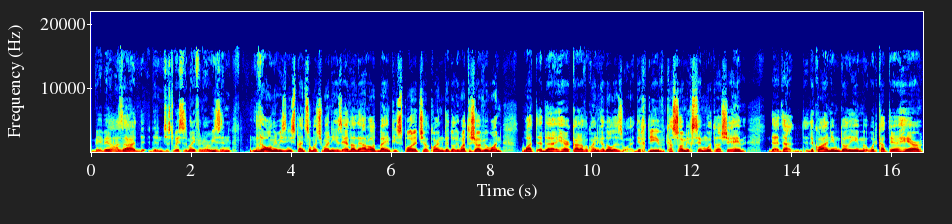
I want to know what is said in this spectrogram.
Ben Elazar didn't just waste his money for no reason. The only reason he spent so much money is ela leharot ba'enti sporet shel kohen gadol. He wanted to show everyone what the haircut of a kohen gadol is. Dichtiv kasom yichsemu et rashehem. The, the, the kohanim gadolim would cut their hair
